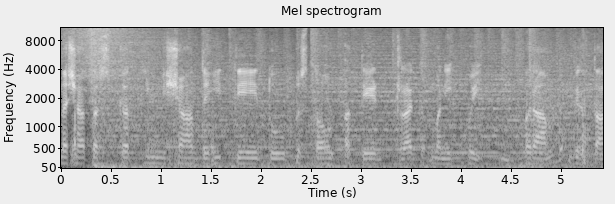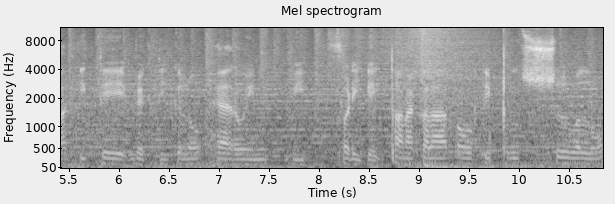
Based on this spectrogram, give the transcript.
ਨਸ਼ਾ ਤਸਕਰ ਦੀ ਨਿਸ਼ਾਨਦੇਹੀ ਤੇ ਦੋ ਪਿਸਤੌਲ ਅਤੇ ਡਰੱਗ ਮਨੀ ਹੋਈ ਬਰਾਮਦ ਗ੍ਰਿਫਤਾਰ ਕੀਤੇ ਵਿਅਕਤੀ ਕੋਲੋਂ ਹੈਰੋਇਨ ਵੀ ਫੜੀ ਗਈ। ਥਾਣਾ ਕਲਾ ਰੋਡ ਦੀ ਪੁਲਿਸ ਵੱਲੋਂ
